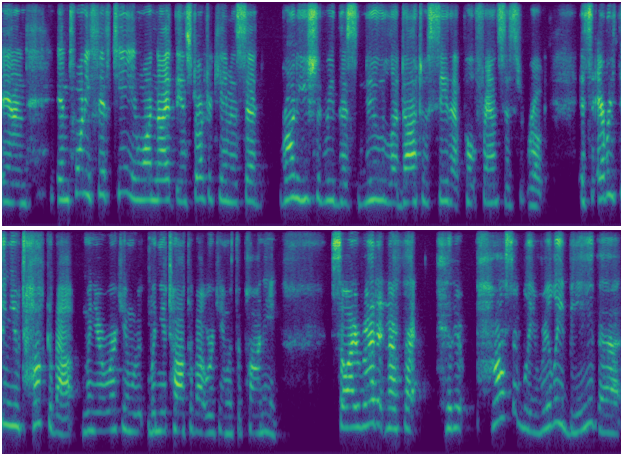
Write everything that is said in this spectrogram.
And in 2015, one night, the instructor came and said, Ronnie, you should read this new Laudato Si that Pope Francis wrote. It's everything you talk about when you're working with, when you talk about working with the Pawnee. So I read it and I thought, could it possibly really be that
